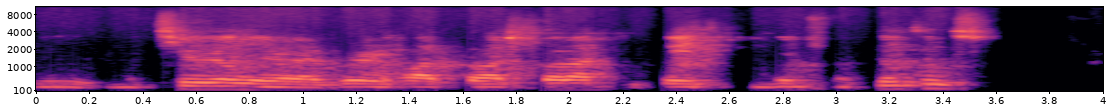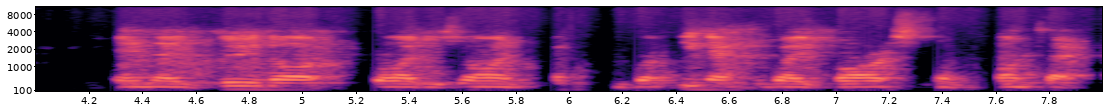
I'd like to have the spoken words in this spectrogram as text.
their, material, they're a very high priced product compared to conventional filters, and they do not, by design, inactivate viruses on contact.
